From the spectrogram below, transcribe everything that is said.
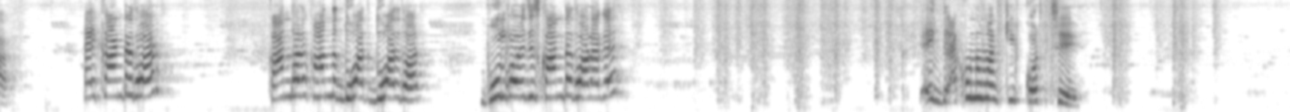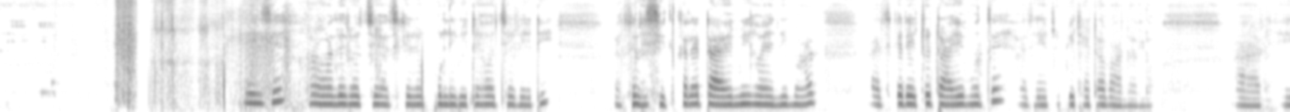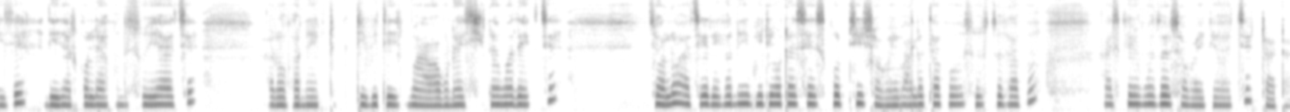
এই কানটা ধর। কান ধরে কান ধর, দু হাত দু হাত ধর। ভুল করেছিস কানটা ধর আগে। এই দেখো না আমার কি করছে। এই যে, আমাদের হচ্ছে আজকের পুলি পিঠে হচ্ছে রেডি অ্যাকচুয়ালি শীতকালে টাইমই হয়নি মার। আজকের একটু টাইম হতে, আজকে একটু পিঠেটা বানালো। আর এই যে, দিদার কোলে এখন শুয়ে আছে। আর ওখানে একটু টিভিতে মা মনে হয় সিনেমা দেখছে। চলো আজকের এখানেই ভিডিওটা শেষ করছি। সবাই ভালো থাকো, সুস্থ থাকো। আজকের মতো সবাইকে হচ্ছে টাটা।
